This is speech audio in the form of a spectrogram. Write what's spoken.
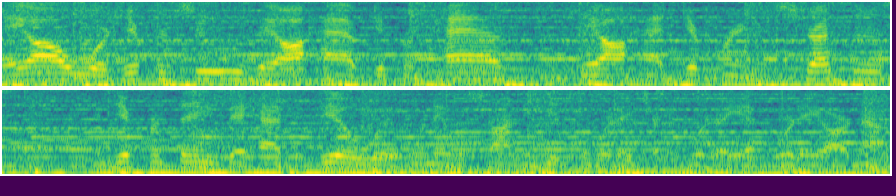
They all wore different shoes, they all have different paths, they all had different stressors and different things they had to deal with when they was trying to get to where they where they where they are now.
